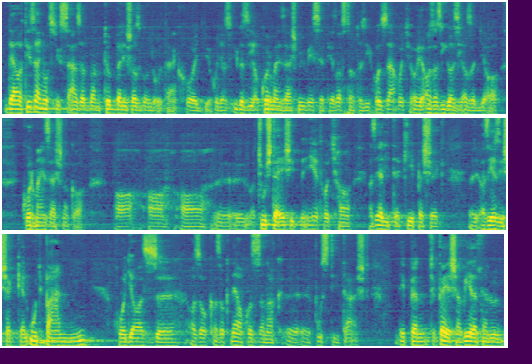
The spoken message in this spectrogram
de a 18. században többen is azt gondolták, hogy, hogy az igazi, a kormányzás művészeti az azt tartozik hozzá, hogy az az igazi, az adja a kormányzásnak a, a, a, a, a csúcs teljesítményét, hogyha az elitek képesek az érzésekkel úgy bánni, hogy az, azok, azok ne okozzanak pusztítást. Éppen csak teljesen véletlenül,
